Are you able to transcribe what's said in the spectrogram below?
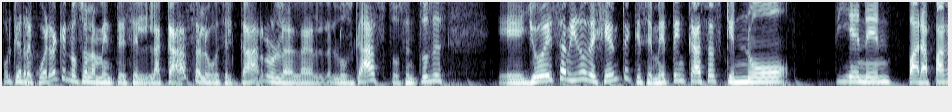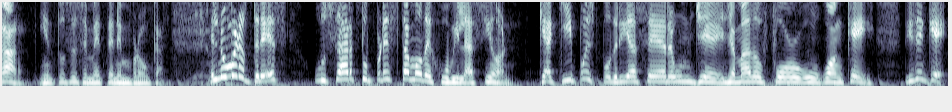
Porque recuerda que no solamente es el- la casa, luego es el carro, la- los gastos. Entonces, eh, yo he sabido de gente que se mete en casas que no tienen para pagar. Y entonces se meten en broncas. El número tres, usar tu préstamo de jubilación, que aquí pues podría ser un llamado 401k. Dicen que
